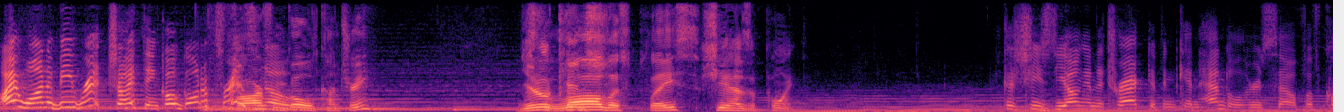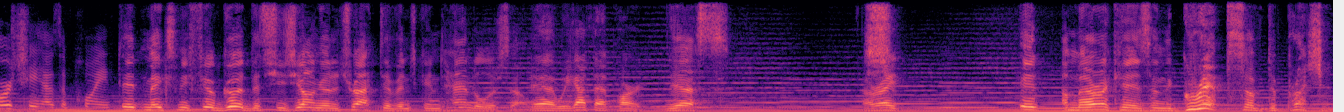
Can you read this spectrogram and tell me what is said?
"I want to be rich. I think I'll go to Fresno." Far from gold country. You know, It's a Ken, lawless place. she, she has a point. Because she's young and attractive and can handle herself. Of course, she has a point. It makes me feel good that she's young and attractive and can handle herself. Yeah, we got that part. Yes. All right. It, America is in the grips of depression.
